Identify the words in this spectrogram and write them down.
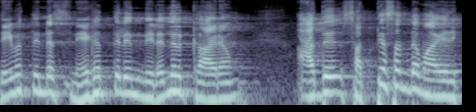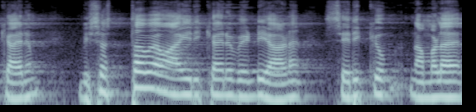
ദൈവത്തിന്റെ സ്നേഹത്തിൽ നിലനിൽക്കാനും അത് സത്യസന്ധമായിരിക്കാനും വിശ്വസ്തമായിരിക്കാനും വേണ്ടിയാണ് ശരിക്കും നമ്മളെ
